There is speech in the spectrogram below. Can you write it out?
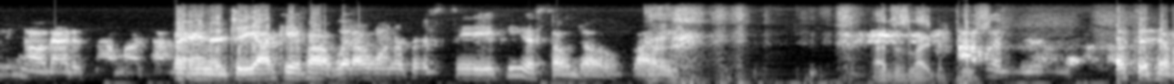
you know that is not my type of energy. I give out what I want to receive. He is so dope. Like I just like to push. love to him.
